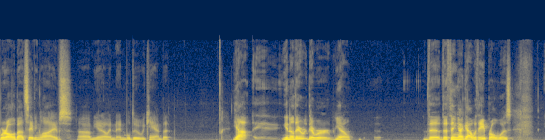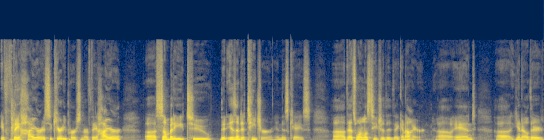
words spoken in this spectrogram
we're all about saving lives, um, you know, and, and we'll do what we can. But yeah, you know, there, there were, you know, the, the thing I got with April was if they hire a security person or if they hire uh, somebody to, that isn't a teacher in this case, uh, that's one less teacher that they can hire. Uh, and uh, you know they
